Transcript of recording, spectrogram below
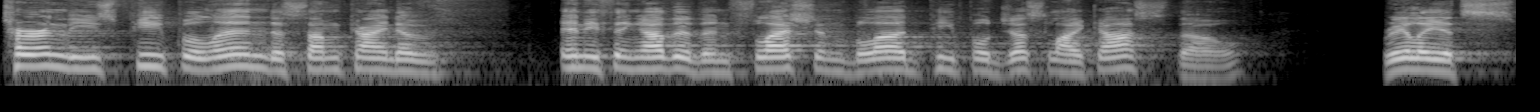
turn these people into some kind of anything other than flesh and blood people just like us, though. Really, it's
